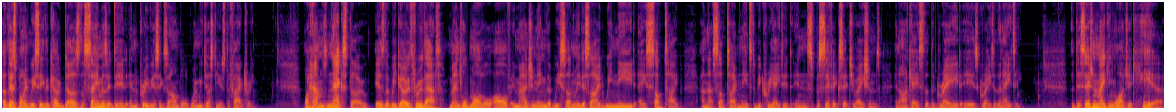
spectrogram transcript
At this point, we see the code does the same as it did in the previous example when we just used the factory. What happens next, though, is that we go through that mental model of imagining that we suddenly decide we need a subtype, and that subtype needs to be created in specific situations, in our case that the grade is greater than 80. The decision-making logic here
